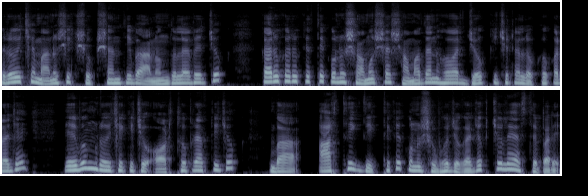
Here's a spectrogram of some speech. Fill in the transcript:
রয়েছে মানসিক সুখ শান্তি বা আনন্দ লাভের যোগ। কারও কারও ক্ষেত্রে কোনো সমস্যার সমাধান হওয়ার যোগ কিছুটা লক্ষ্য করা যায় এবং রয়েছে কিছু অর্থপ্রাপ্তি যোগ। বা আর্থিক দিক থেকে কোনো শুভ যোগাযোগ চলে আসতে পারে।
